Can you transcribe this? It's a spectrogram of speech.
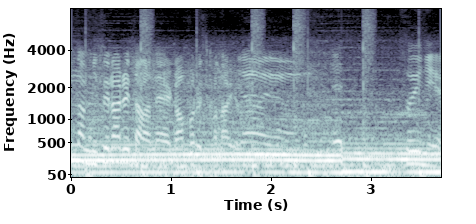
んなん見せられたらね頑張るしかないよ。いやいや。えついに。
